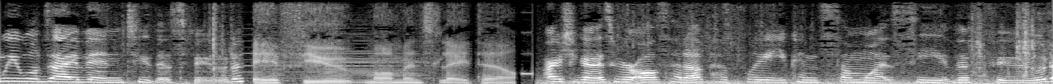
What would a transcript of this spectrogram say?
and we will dive into this food. A few moments later. Alright you guys, we are all set up. Hopefully you can somewhat see the food.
